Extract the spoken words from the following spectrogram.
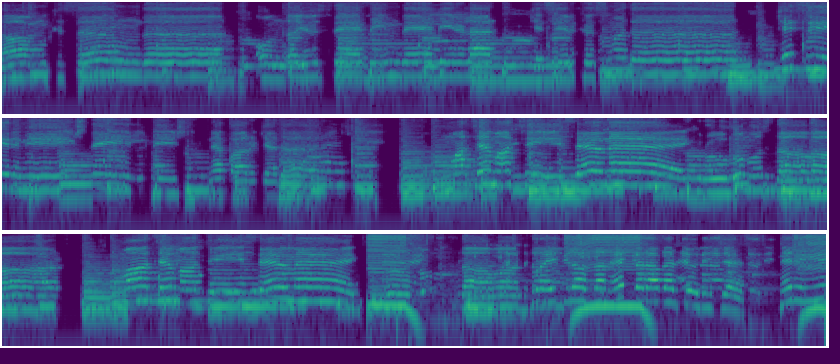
tam kısımdır. Onda yüzde binde birler kesir kısmıdır. Kesirmiş değilmiş ne fark eder ki? Matematiği sevmek ruhumuzda var. Matematiği sevmek ruhumuzda var. Burayı birazdan hep beraber söyleyeceğiz. Nereyi?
